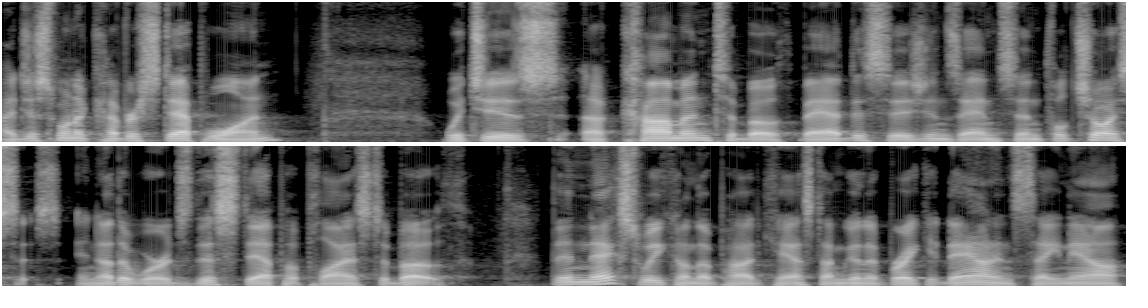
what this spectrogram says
I just want to cover step one which is uh, common to both bad decisions and sinful choices. In other words, this step applies to both. Then next week on the podcast, I'm going to break it down and say, now,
